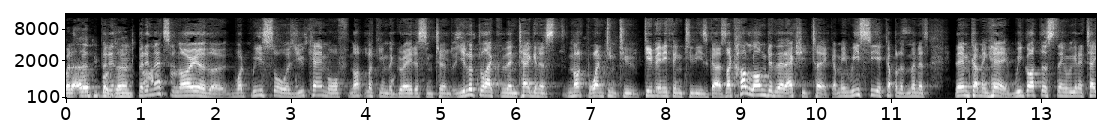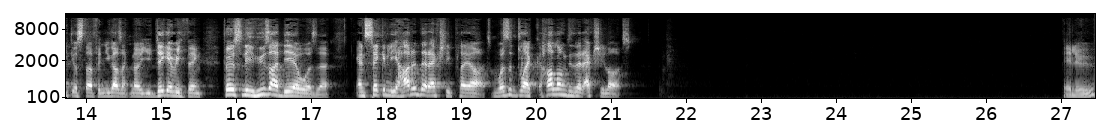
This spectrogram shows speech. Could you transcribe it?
But other people But in, don't. but in that scenario, though, what we saw was you came off not looking the greatest in terms. you looked like the antagonist, not wanting to give anything to these guys. Like, how long did that actually take? I mean, we see a couple of minutes, them coming, "Hey, we got this thing. We're going to take your stuff," and you guys like, "No, you dig everything." Firstly, whose idea was that? And secondly, how did that actually play out? Was it like how long did that actually last? Hello,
